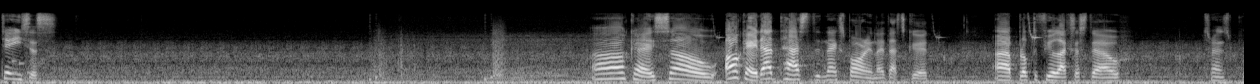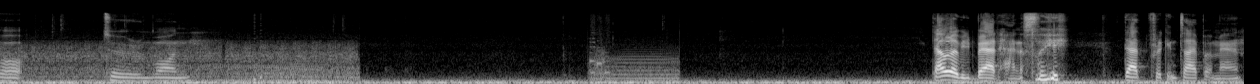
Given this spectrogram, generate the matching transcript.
Jesus. Okay, so... Okay, that has the next bar in it. That's good. Uh, block the fuel access Though Transport... to 1... That would been bad, honestly. that freaking typo, man.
